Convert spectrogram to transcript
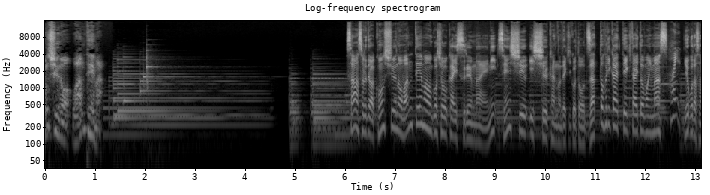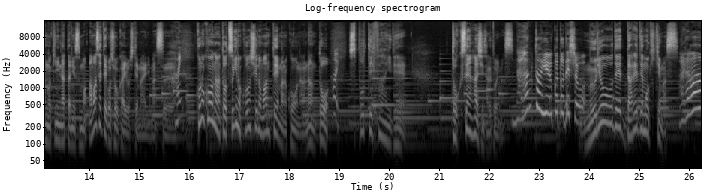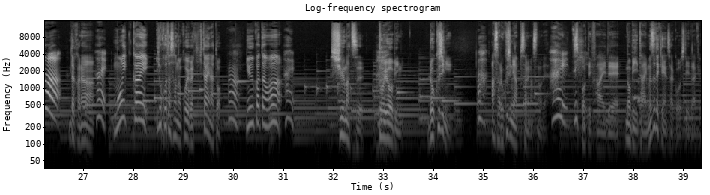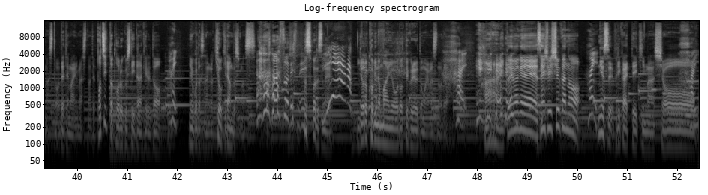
今週のワンテーマ。さあそれでは今週のワンテーマをご紹介する前に先週1週間の出来事をざっと振り返っていきたいと思います。はい。横田さんの気になったニュースも合わせてご紹介をしてまいります、はい。このコーナーと次の今週のワンテーマのコーナーなんと、はい。Spotify で独占配信されております。なんということでしょう。無料で誰でも聞けます。あら。だからーはい。もう一回横田さんの声が聞きたいなと。うん。い。う方ははい。週末土曜日に6時にあ朝6時にアップされますのではい Spotify で Nobby タイムズで検索をしていただけますと出てまいりますのでポチッと登録していただけるとはい。横田さんが狂喜乱舞します。そうですね。そうですね。喜びの舞を踊ってくれると思いますので。はい。はい。というわけで先週1週間のはい。ニュース振り返っていきましょう、はい。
